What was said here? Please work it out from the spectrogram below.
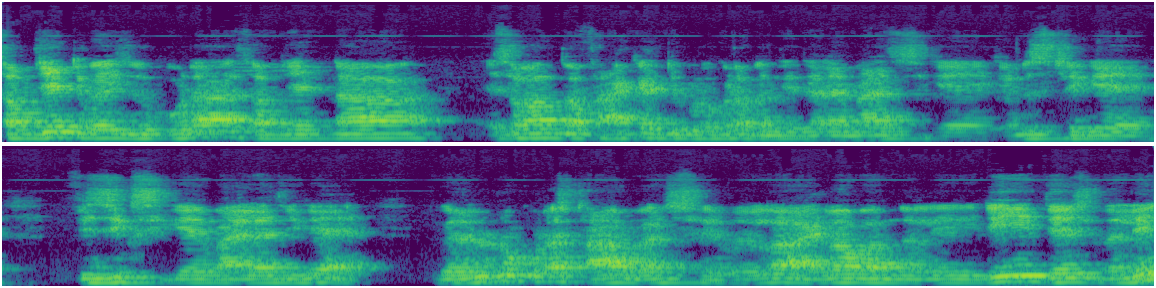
ಸಬ್ಜೆಕ್ಟ್ ವೈಸ್ ಕೂಡ ಸಬ್ಜೆಕ್ಟ್ನ ಹೆಸರಾಂತ ಫ್ಯಾಕಲ್ಟಿಗಳು ಕೂಡ ಬಂದಿದ್ದಾರೆ. ಮ್ಯಾಥ್ಸ್ಗೆ ಕೆಮಿಸ್ಟ್ರಿಗೆ ಫಿಸಿಕ್ಸ್ಗೆ ಬಯಾಲಜಿಗೆ ಇವರೆಲ್ಲರೂ ಕೂಡ ಸ್ಟಾರ್ ವರ್ಕ್ಸ್ ಇವರೆಲ್ಲ ಹೈದರಾಬಾದ್ನಲ್ಲಿ, ಇಡೀ ದೇಶದಲ್ಲಿ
